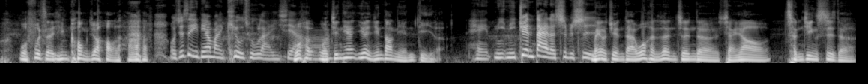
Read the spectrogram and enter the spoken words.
我负责音控就好了。我就是一定要把你 Q 出来一下。我很，我今天因为已经到年底了。嘿，你你倦怠了是不是？没有倦怠，我很认真的想要沉浸式的，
